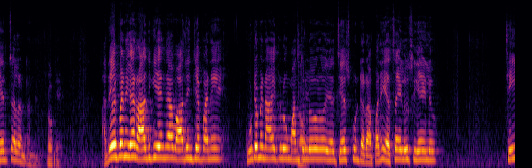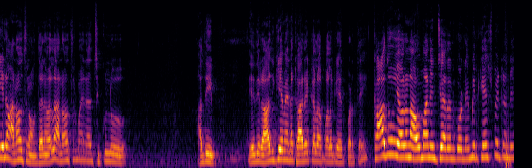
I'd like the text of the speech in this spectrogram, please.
చేర్చాలంటాను నేను. ఓకే. అదే పనిగా రాజకీయంగా వాదించే పని కూటమి నాయకులు మంత్రులు చేసుకుంటారు. ఆ పని ఎస్ఐలు సిఐలు చేయడం అనవసరం. దానివల్ల అనవసరమైన చిక్కులు అది ఏది రాజకీయమైన కార్యకలాపాలకు ఏర్పడతాయి. కాదు ఎవరైనా అవమానించారనుకోండి మీరు కేసు పెట్టండి.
